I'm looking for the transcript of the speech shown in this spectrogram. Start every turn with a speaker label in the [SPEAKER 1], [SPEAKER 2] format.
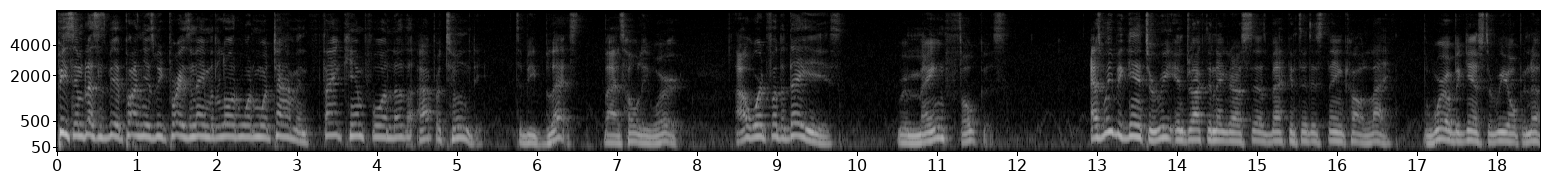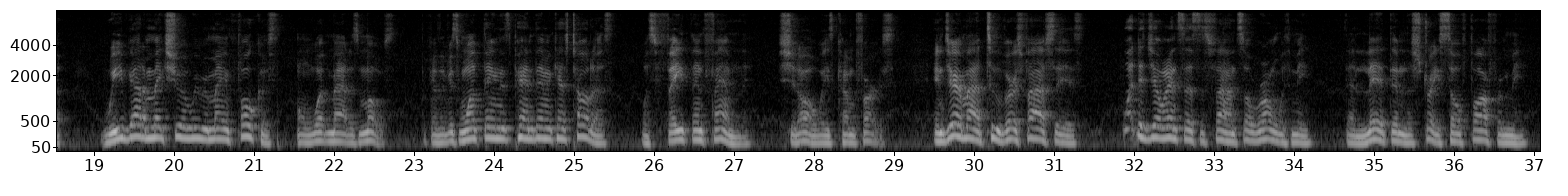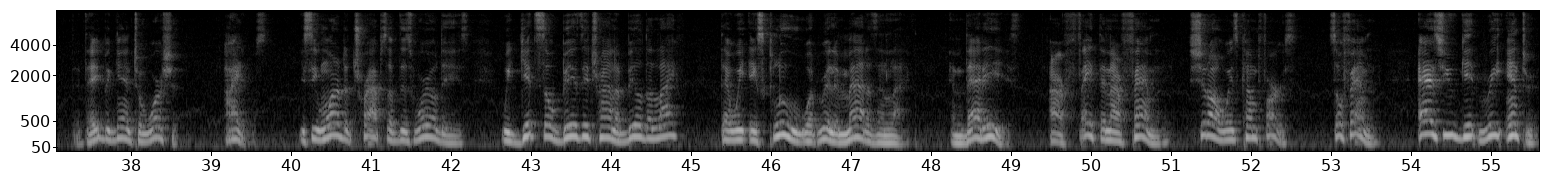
[SPEAKER 1] Peace and blessings be upon you as we praise the name of the Lord one more time and thank Him for another opportunity to be blessed by His holy word. Our word for the day is remain focused. As we begin to re-indoctrinate ourselves back into this thing called life, the world begins to reopen up. We've got to make sure we remain focused on what matters most. Because if it's one thing this pandemic has taught us, was faith and family should always come first. In Jeremiah 2, verse 5 says, What did your ancestors find so wrong with me that led them to stray so far from me that they began to worship idols? You see, one of the traps of this world is we get so busy trying to build a life that we exclude what really matters in life. And that is our faith and our family should always come first. So, family, as you get re entered,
